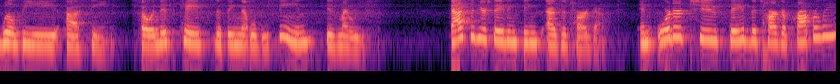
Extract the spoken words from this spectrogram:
will be uh, seen. So in this case, the thing that will be seen is my leaf. That's if you're saving things as a targa. In order to save the targa properly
